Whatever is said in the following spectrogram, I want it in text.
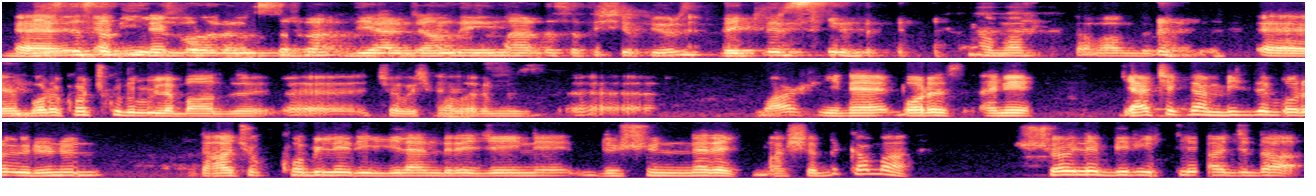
Biz de ee, satıyoruz yani bu arada Mustafa. Diğer canlı yayınlarda satış yapıyoruz. Bekleriz seni de. tamam, tamamdır. ee, Bora Koç grubuyla bazı e, çalışmalarımız evet. e, var. Yine Bora hani gerçekten biz de Bora ürünün daha çok COBİ'leri ilgilendireceğini düşünerek başladık ama şöyle bir ihtiyacı da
